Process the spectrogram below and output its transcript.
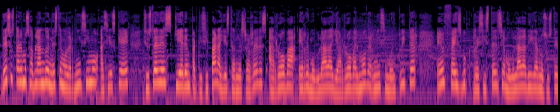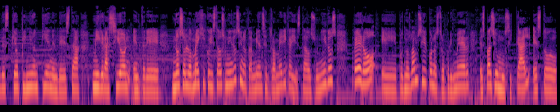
De eso estaremos hablando en este modernísimo, así es que si ustedes quieren participar, ahí están nuestras redes, arroba R modulada y arroba el modernísimo en Twitter, en Facebook Resistencia Modulada, díganos ustedes qué opinión tienen de esta migración entre no solo México y Estados Unidos, sino también Centroamérica y Estados Unidos. Pero eh, pues nos vamos a ir con nuestro primer espacio musical. Esto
